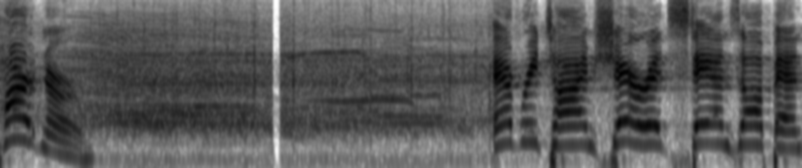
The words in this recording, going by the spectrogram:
partner. Every time Sherrod stands up and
